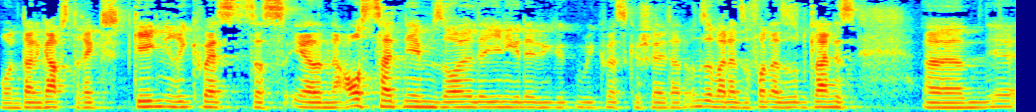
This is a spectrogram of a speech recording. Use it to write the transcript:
Und dann gab es direkt Gegenrequests, dass er eine Auszeit nehmen soll, derjenige, der die Request gestellt hat und so weiter und so fort. Also so ein kleines, ähm, äh,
